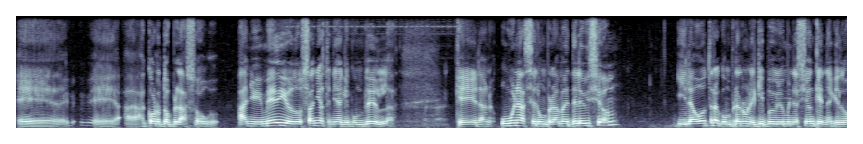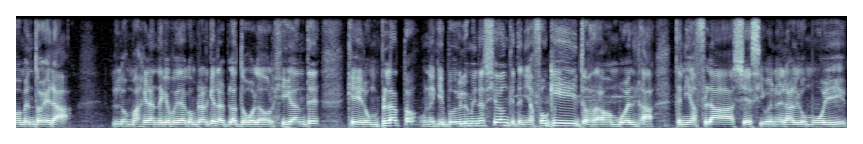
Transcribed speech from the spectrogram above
eh, eh, a corto plazo, año y medio, dos años tenía que cumplirlas, que eran una hacer un programa de televisión y la otra comprar un equipo de iluminación que en aquel momento era lo más grande que podía comprar, que era el plato volador gigante, que era un plato, un equipo de iluminación que tenía foquitos, daban vuelta, tenía flashes y bueno, era algo muy,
